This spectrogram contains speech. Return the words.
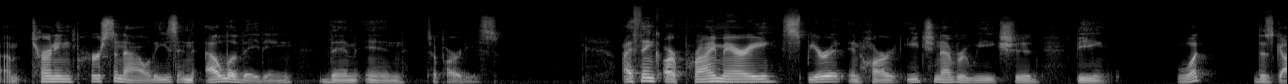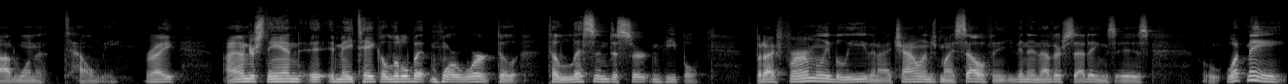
um, turning personalities and elevating them into parties. I think our primary spirit and heart each and every week should be what does God want to tell me, right? I understand it, it may take a little bit more work to, to listen to certain people, but I firmly believe, and I challenge myself, and even in other settings, is what may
